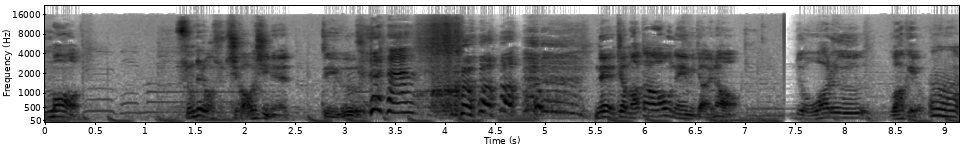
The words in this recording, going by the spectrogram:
まあ住んでる場所違うしねっていう。ねじゃあまた会おうねみたいな。で終わるわけよ。うん。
